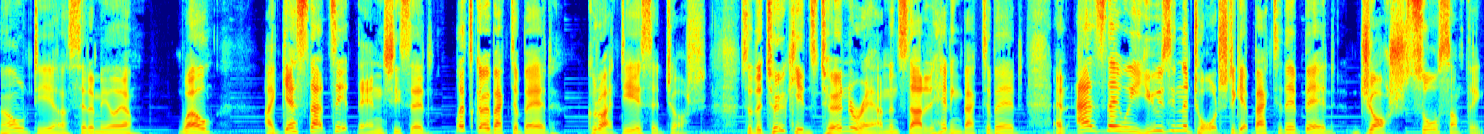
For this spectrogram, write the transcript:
Oh dear, said Amelia. Well, I guess that's it then, she said. Let's go back to bed. Good idea, said Josh. So the two kids turned around and started heading back to bed. And as they were using the torch to get back to their bed, Josh saw something.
